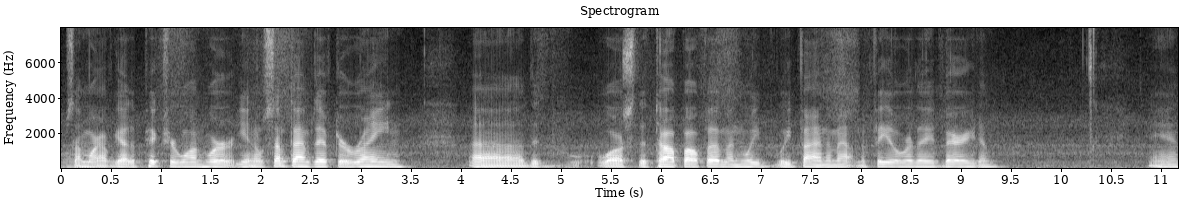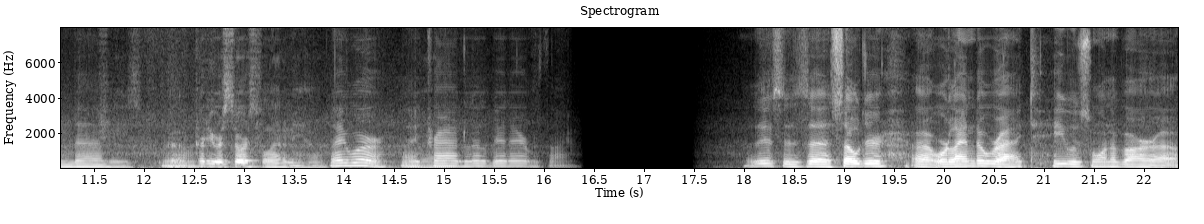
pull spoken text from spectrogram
Wow. somewhere I've got a picture one where, you know, sometimes after rain, uh, the wash the top off of them and we'd, we'd find them out in the field where they had buried them. And, uh, Jeez. you A know, pretty resourceful enemy, huh? they were, they Yeah. tried a little bit of everything. This is, uh, Soldier, uh, Orlando Wright. He was one of our, uh,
